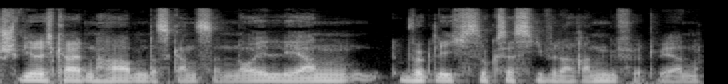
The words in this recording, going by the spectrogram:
Schwierigkeiten haben, das Ganze neu lernen, wirklich sukzessive daran geführt werden.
